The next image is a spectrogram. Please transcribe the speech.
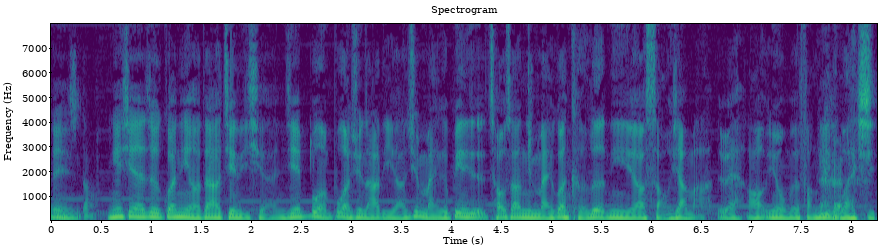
没人知道。你看现在这个观念啊，大家建立起来。你今天不管不管去哪里啊，去买个便利超商，你买一罐可乐，你也要扫一下码，对不对？好，因为我们的防疫的关系。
